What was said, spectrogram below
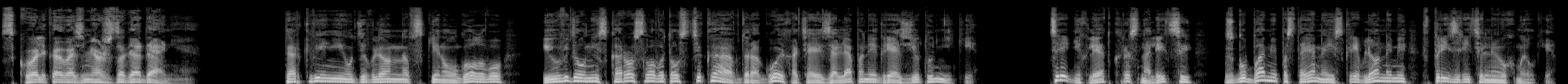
«Сколько возьмешь за гадание?» Тарквини удивленно вскинул голову и увидел низкорослого толстяка в дорогой, хотя и заляпанной грязью тунике. Средних лет, краснолицый, с губами постоянно искривленными в презрительной ухмылке.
